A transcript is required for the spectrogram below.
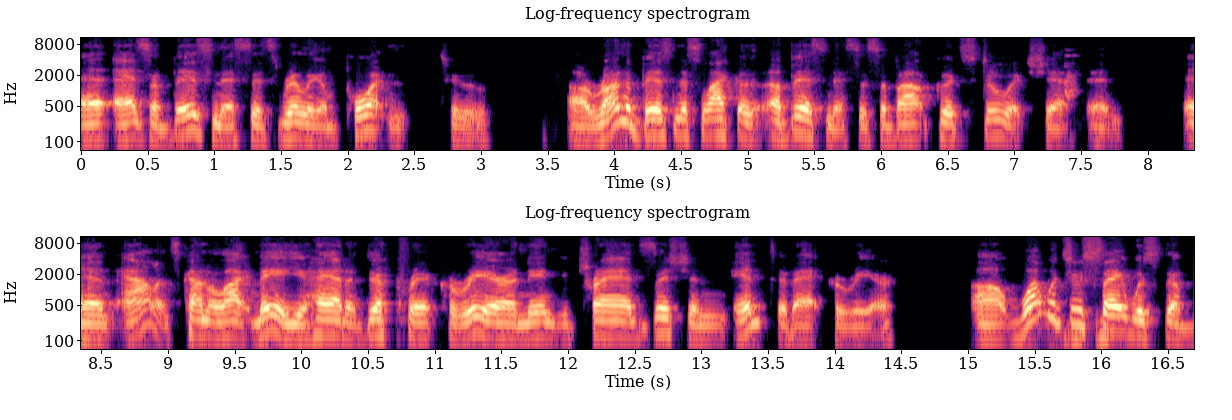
a, as a business, it's really important to uh, run a business like a, a, business. It's about good stewardship. And and Alan's kind of like me. You had a different career, and then you transition into that career. Uh, what would you say was the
